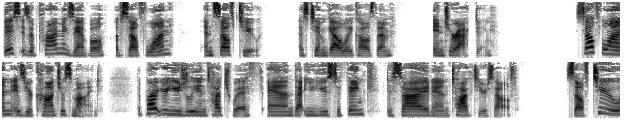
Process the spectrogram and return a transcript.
This is a prime example of self 1 and self 2 as Tim Gallwey calls them, interacting. Self one is your conscious mind, the part you're usually in touch with and that you use to think, decide, and talk to yourself. Self two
